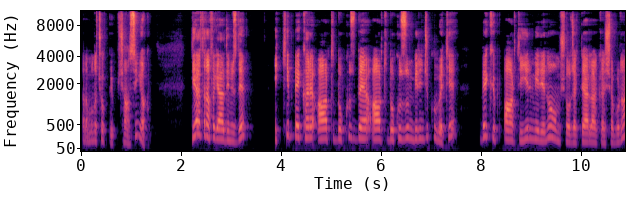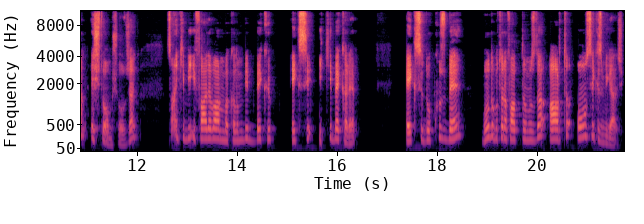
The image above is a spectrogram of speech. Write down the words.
Zaten bunda çok büyük bir şansın yok. Diğer tarafa geldiğimizde 2b kare artı 9b artı 9'un birinci kuvveti b küp artı 27 ne olmuş olacak değerli arkadaşlar buradan? Eşit olmuş olacak. Sanki bir ifade var mı bakalım. Bir b küp eksi 2b kare eksi 9b bunu da bu tarafa attığımızda artı 18 mi gelecek?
